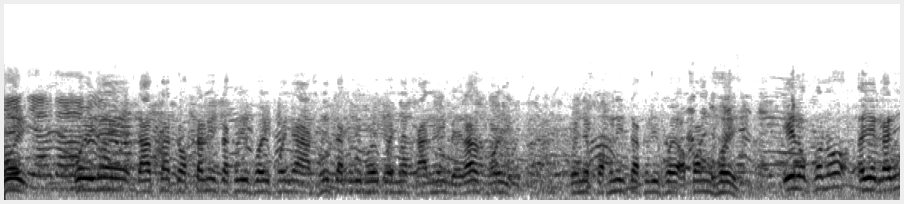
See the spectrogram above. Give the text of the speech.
હોય કોઈને દાંતના ચોકટાની તકલીફ હોય, કોઈને આંખની તકલીફ હોય, કોઈને કાનની બેરાશ હોય, કોઈને પગની તકલીફ હોય, અપંગ હોય, એ લોકોનો અહીંયા આગળ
